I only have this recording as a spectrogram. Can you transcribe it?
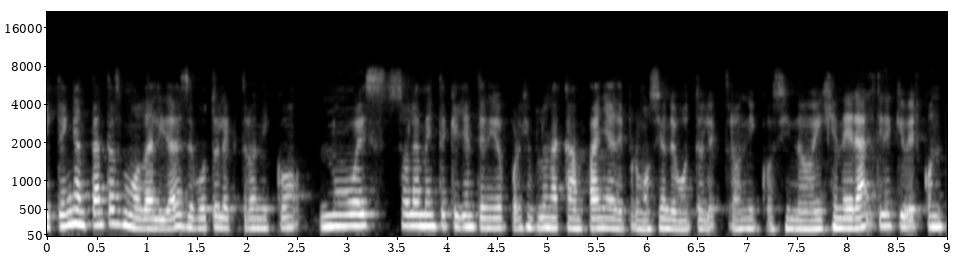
que tengan tantas modalidades de voto electrónico no es solamente que hayan tenido, por ejemplo, una campaña de promoción de voto electrónico, sino en general tiene que ver con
